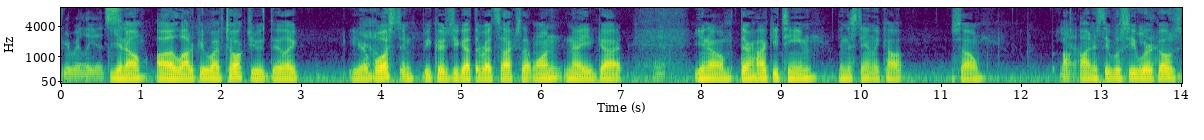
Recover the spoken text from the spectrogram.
It really is. You know, a lot of people I've talked to, they're like, "Year of Yeah. Boston," because you got the Red Sox that won. Now you got, Yeah. you know, their hockey team in the Stanley Cup. So, Yeah. honestly, we'll see where Yeah. it goes.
